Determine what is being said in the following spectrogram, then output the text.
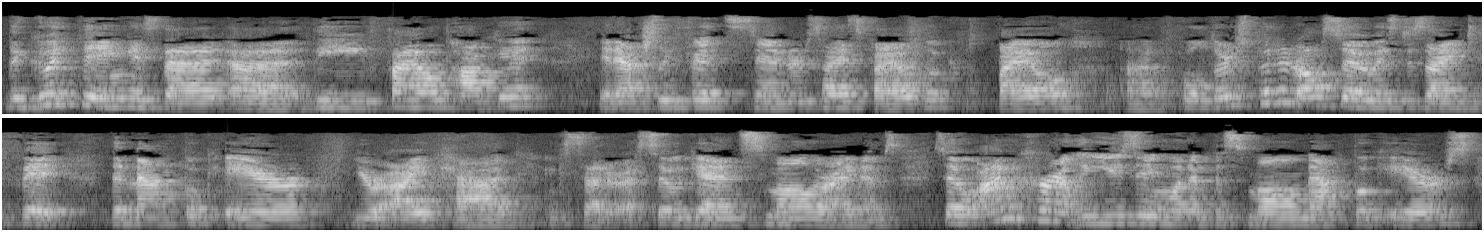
The good thing is that uh, the file pocket it actually fits standard size file book file uh, folders, but it also is designed to fit the MacBook Air, your iPad, etc. So again, smaller items. So I'm currently using one of the small MacBook Airs,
